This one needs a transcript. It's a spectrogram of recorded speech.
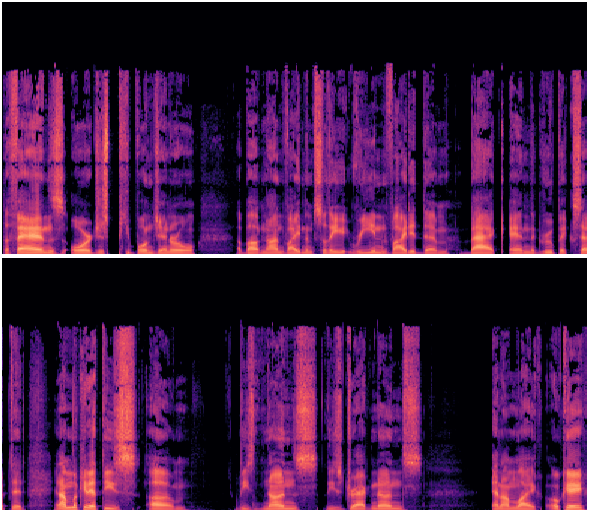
the fans or just people in general about not inviting them. So they re-invited them back, and the group accepted. And I'm looking at these um, these nuns, these drag nuns, and I'm like, okay,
